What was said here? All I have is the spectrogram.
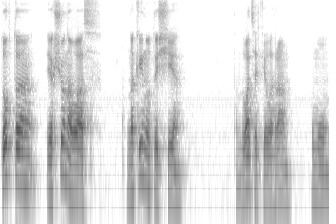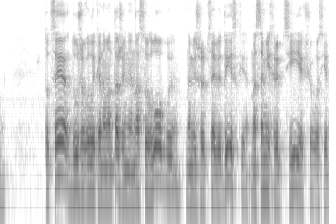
Тобто, якщо на вас накинути ще там, 20 кг, умовно, то це дуже велике навантаження на суглоби, на міжхребцеві диски, на самі хребці, якщо у вас є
